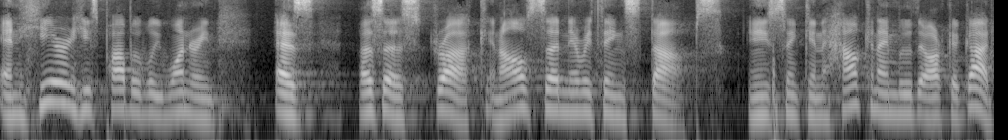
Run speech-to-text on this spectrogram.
And here he's probably wondering, as Uzzah struck, and all of a sudden everything stops. And he's thinking, how can I move the ark of God?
